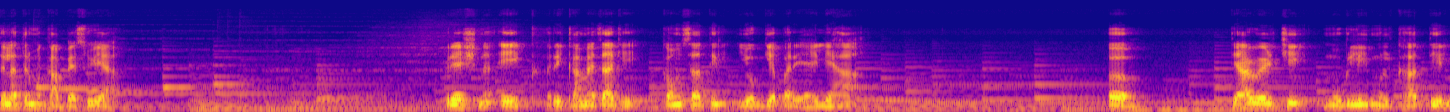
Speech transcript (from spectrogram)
चला तर मग अभ्यासूया. प्रश्न एक रिकाम्या जागी कंसातील योग्य पर्याय लिहा. अ त्यावेळची मुघली मुलखातील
